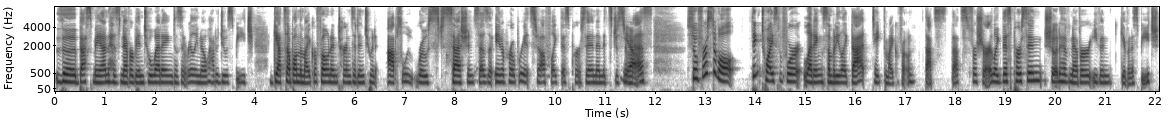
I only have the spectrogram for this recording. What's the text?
the best man has never been to a wedding, doesn't really know how to do a speech, gets up on the microphone and turns it into an absolute roast session, says inappropriate stuff like this person, and it's just a Yeah. mess. So, first of all, think twice before letting somebody like that take the microphone. That's that's for sure. Like this person should have never even given a speech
